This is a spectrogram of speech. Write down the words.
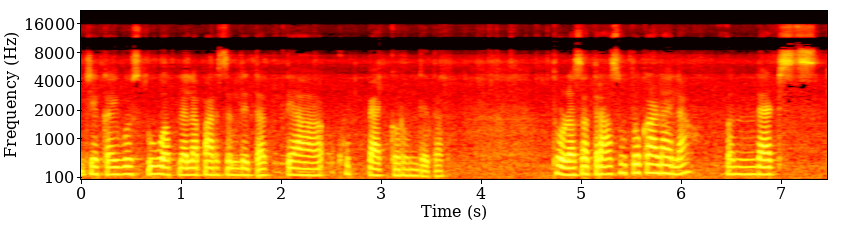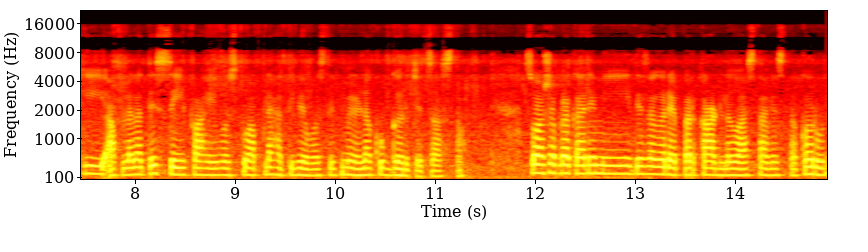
जे काही वस्तू आपल्याला पार्सल देतात त्या खूप पॅक करून देतात. थोडासा त्रास होतो काढायला पण दॅट्स की आपल्याला ते सेफ आहे वस्तू आपल्या हाती व्यवस्थित मिळणं खूप गरजेचं असतं. सो अशा प्रकारे मी ते सगळं रेपर काढलं अस्ताव्यस्त करून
